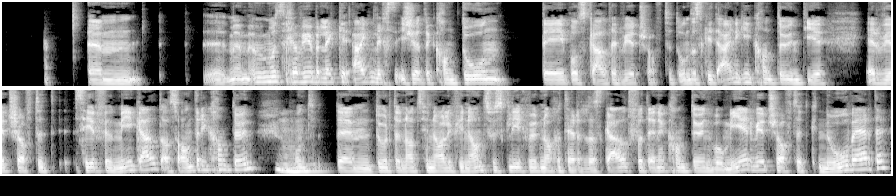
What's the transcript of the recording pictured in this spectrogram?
ähm, äh, man, man muss sich ja wie überlegen, eigentlich ist ja der Kanton der, der das Geld erwirtschaftet. Und es gibt einige Kantone, die erwirtschaftet sehr viel mehr Geld als andere Kantone. Mhm. Und ähm, durch den nationalen Finanzausgleich wird nachher das Geld von den Kantonen, die mehr erwirtschaftet, genommen werden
